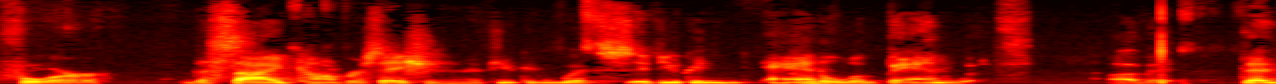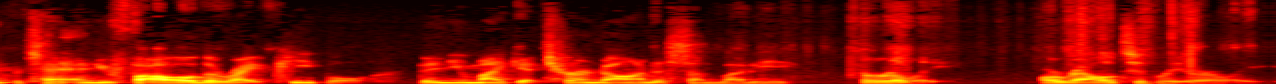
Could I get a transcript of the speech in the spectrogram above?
for the side conversation. And if you can with if you can handle the bandwidth of it then pretend and you follow the right people then you might get turned on to somebody early or relatively early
